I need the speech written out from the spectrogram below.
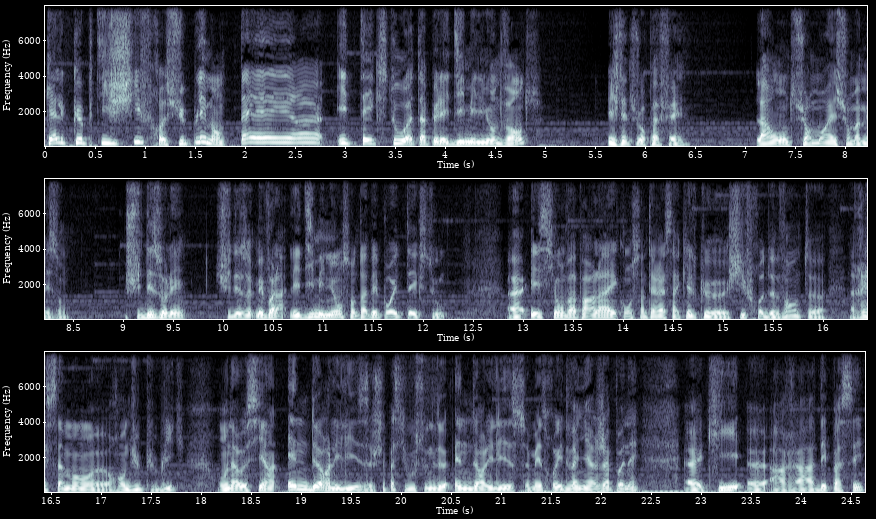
Quelques petits chiffres supplémentaires. It Takes Two a tapé les 10 millions de ventes. Et je l'ai toujours pas fait. La honte sur moi et sur ma maison. Je suis désolé. Je suis désolé. Mais voilà, les 10 millions sont tapés pour It Takes Two. Euh, et si on va par là et qu'on s'intéresse à quelques chiffres de vente euh, récemment euh, rendus publics, on a aussi un Ender Lilies. Je ne sais pas si vous vous souvenez de Ender Lilies, ce Metroidvania japonais, qui a dépassé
